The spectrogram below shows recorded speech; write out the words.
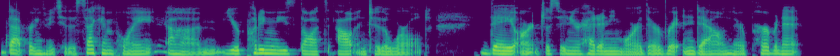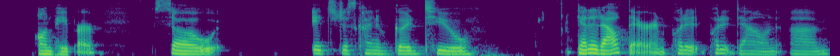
that brings me to the second point. Um, you're putting these thoughts out into the world they aren't just in your head anymore. They're written down, they're permanent on paper. So it's just kind of good to get it out there and put it put it down. Um,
